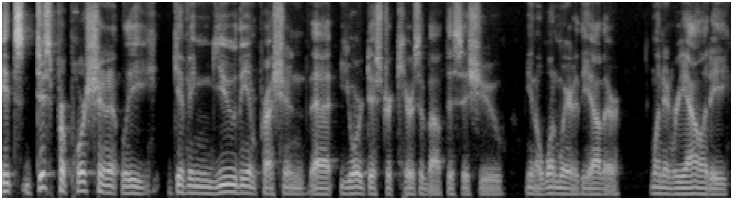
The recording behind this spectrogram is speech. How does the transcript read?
it's disproportionately giving you the impression that your district cares about this issue, you know, one way or the other, when in reality,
